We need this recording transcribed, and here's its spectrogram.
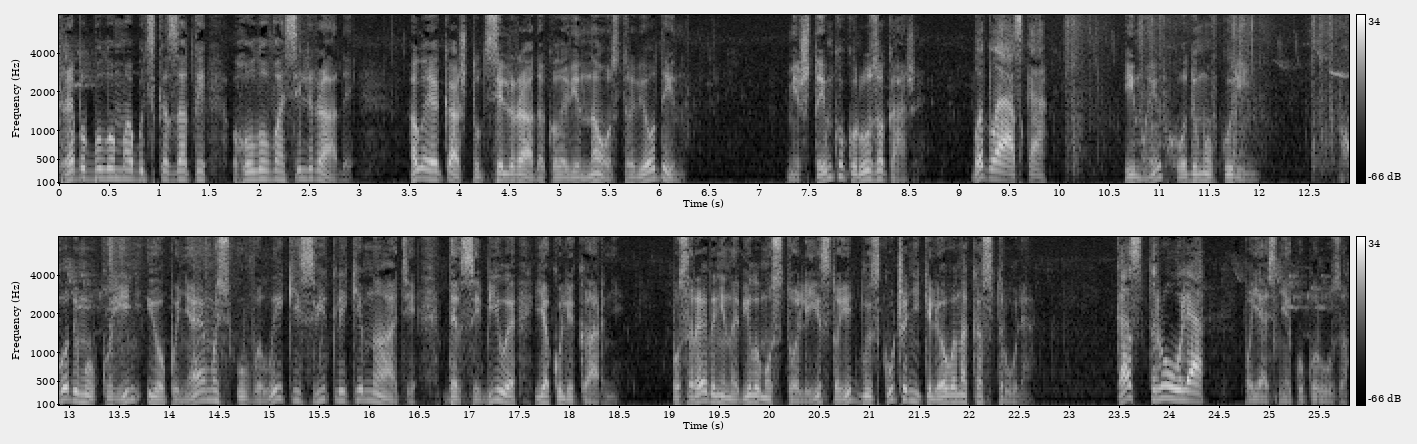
Треба було, мабуть, сказати голова сільради. Але яка ж тут сільрада, коли він на острові один? Між тим кукурузо каже Будь ласка. І ми входимо в курінь. Входимо в курінь і опиняємось у великій світлій кімнаті, де все біле, як у лікарні. Посередині на білому столі стоїть блискуча нікельована каструля. Каструля, пояснює кукурузо,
